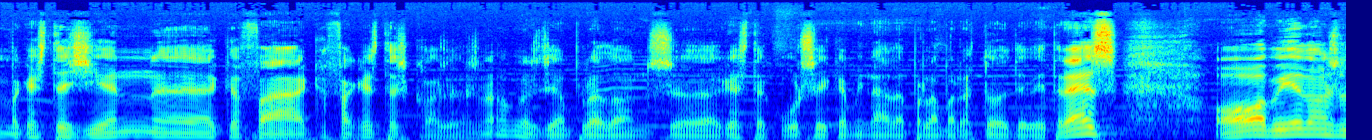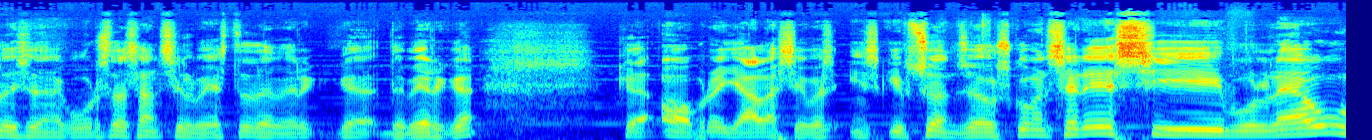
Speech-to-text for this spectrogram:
amb aquesta gent eh, que, fa, que fa aquestes coses. No? Per exemple, doncs, eh, aquesta cursa i caminada per la Marató de TV3 o bé doncs, la cursa de Sant Silvestre de Berga, de Berga que obre ja les seves inscripcions. Us començaré, si voleu,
